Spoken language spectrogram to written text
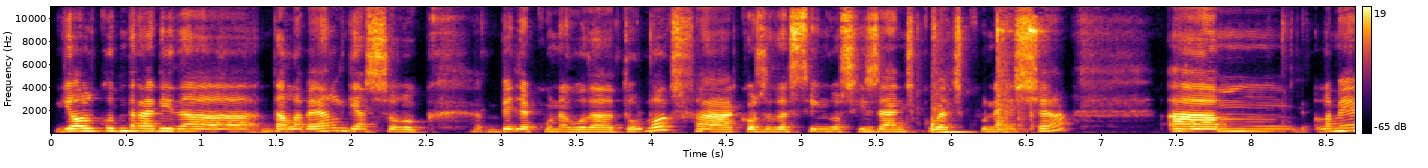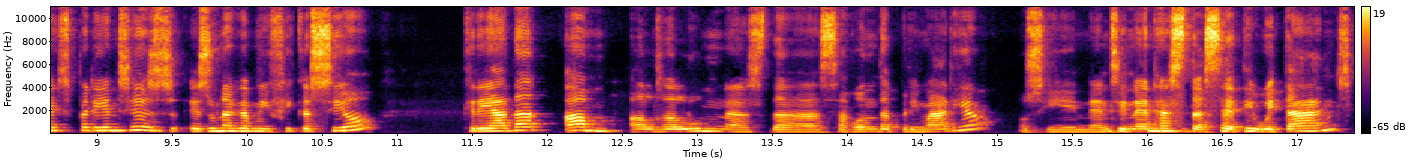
Jo, al contrari de, de la Bel, ja sóc vella coneguda de Toolbox. Fa cosa de 5 o 6 anys que ho vaig conèixer. Um, la meva experiència és, és una gamificació creada amb els alumnes de segon de primària, o sigui, nens i nenes de 7 i 8 anys,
